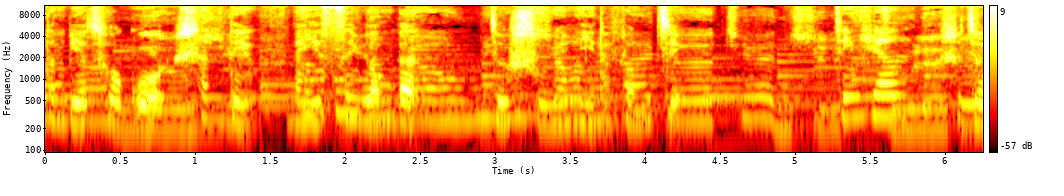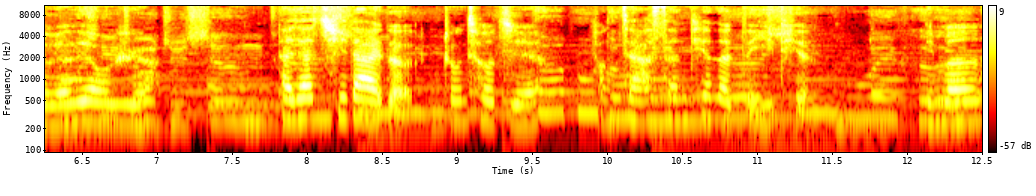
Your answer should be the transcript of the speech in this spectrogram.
但别错过山顶每一丝原本就属于你的风景。今天是九月六日，大家期待的中秋节放假三天的第一天。你们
